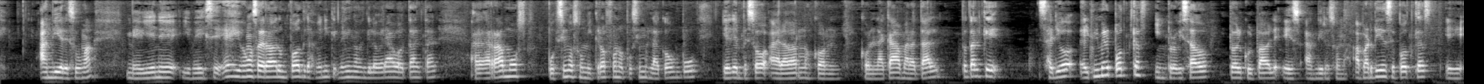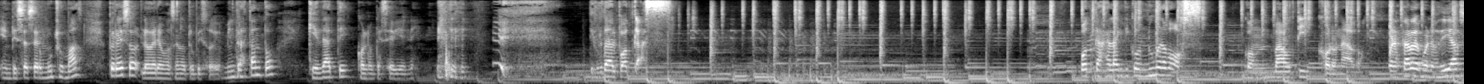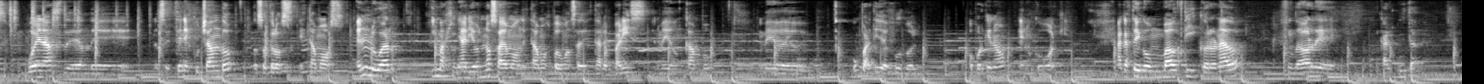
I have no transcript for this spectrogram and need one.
Andy Erezuma me viene y me dice, hey, vamos a grabar un podcast, vení que, que lo grabo, tal, tal. Agarramos, pusimos un micrófono, pusimos la compu y él empezó a grabarnos con, con la cámara, tal. Total que salió el primer podcast improvisado todo el culpable es Andy Erezuma. A partir de ese podcast eh, empecé a hacer mucho más, pero eso lo veremos en otro episodio. Mientras tanto, quédate con lo que se viene. Disfruta del podcast. Podcast Galáctico número 2 con Bauti Coronado. Buenas tardes, buenos días, buenas de donde nos estén escuchando. Nosotros estamos en un lugar imaginario, no sabemos dónde estamos, podemos estar en París, en medio de un campo, en medio de un partido de fútbol, o por qué no, en un coworking. Acá estoy con Bauti Coronado, fundador de Calcuta.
